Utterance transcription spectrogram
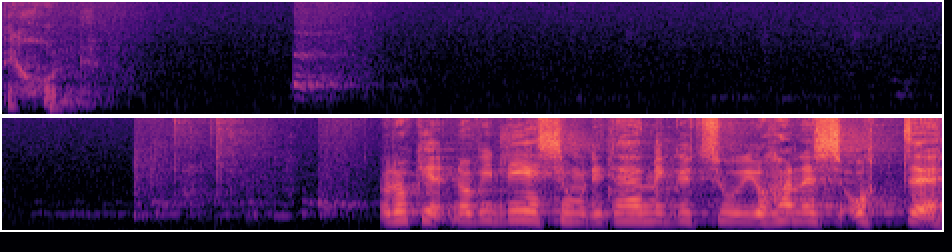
Det holder. Og dere, Når vi leser om dette her med Guds ord, Johannes 8,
